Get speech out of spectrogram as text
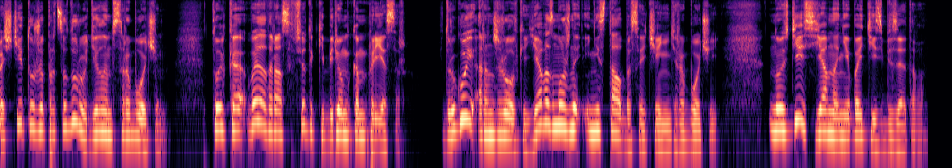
Почти ту же процедуру делаем с рабочим, только в этот раз все-таки берем компрессор. В другой аранжировке я, возможно, и не стал бы сайченить рабочий, но здесь явно не обойтись без этого.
